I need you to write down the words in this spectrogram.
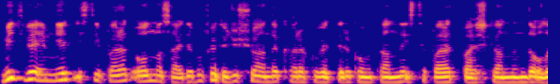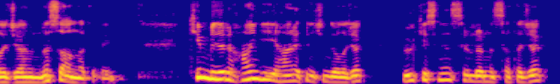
MİT ve Emniyet istihbarat olmasaydı bu FETÖ'cü şu anda Kara Kuvvetleri Komutanlığı İstihbarat Başkanlığı'nda olacağını nasıl anlatayım? Kim bilir hangi ihanetin içinde olacak, ülkesinin sırlarını satacak,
